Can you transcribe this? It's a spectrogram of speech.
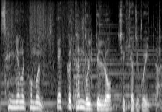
생명을 품은 깨끗한 물길로 지켜지고 있다.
